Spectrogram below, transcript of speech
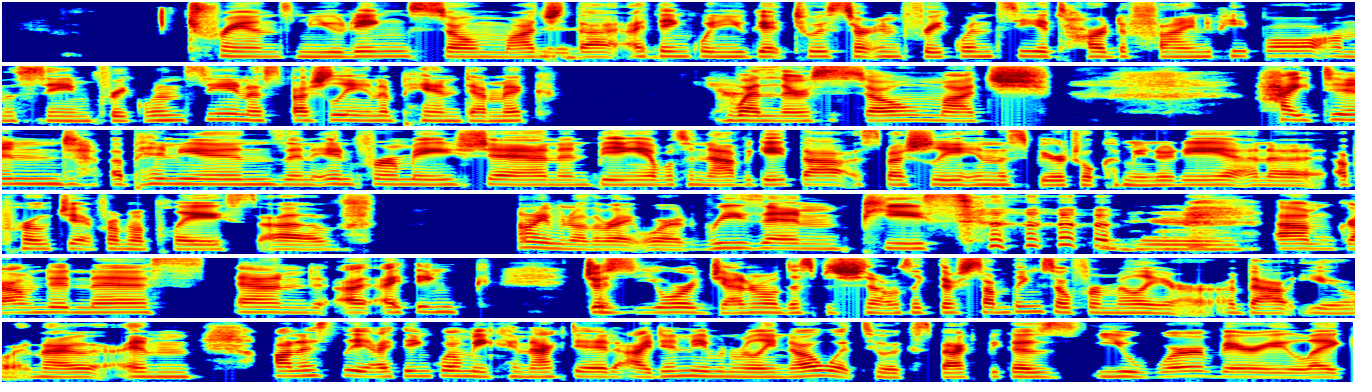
transmuting so much mm-hmm. that I think when you get to a certain frequency it's hard to find people on the same frequency and especially in a pandemic yes. when there's so much heightened opinions and information and being able to navigate that especially in the spiritual community and uh, approach it from a place of I don't even know the right word reason, peace, mm-hmm. um, groundedness. And I, I, think just your general disposition, I was like, there's something so familiar about you. And I, and honestly, I think when we connected, I didn't even really know what to expect because you were very like,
